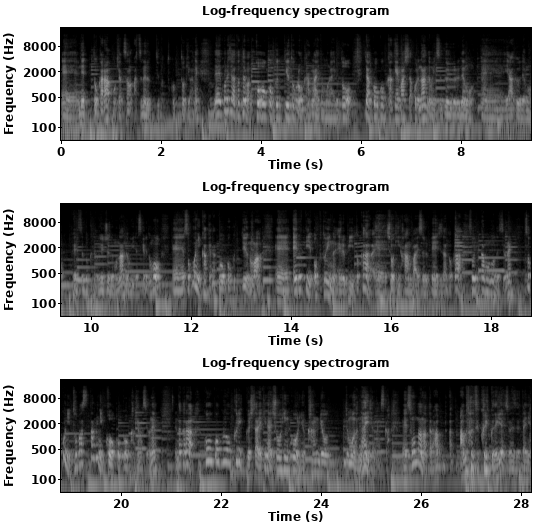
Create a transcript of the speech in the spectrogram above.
えー、ネットからお客さんを集めるっていう時はね。で、これじゃあ例えば広告っていうところを考えてもらえると、じゃあ広告かけました。これ何でもいいです。Google でも、えー、Yahoo でも、Facebook でも YouTube でも何でもいいですけれども、えー、そこにかけた広告っていうのは、えー、LP、オプトインの LP とか、えー、商品販売するページだとか、そういったものですよね。そこに飛ばすために広告をかけますよね。だから、広告をクリックしたらいきなり商品購入完了ってものはないじゃないですか。えー、そんなんだったら危なくてクリックできないですよね、絶対に。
